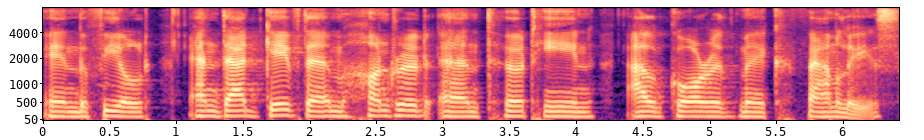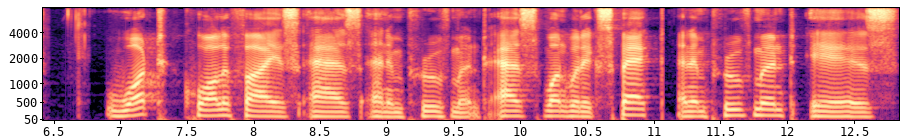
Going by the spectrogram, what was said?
in the field and that gave them 113 algorithmic families. What qualifies as an improvement? As one would expect, an improvement is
